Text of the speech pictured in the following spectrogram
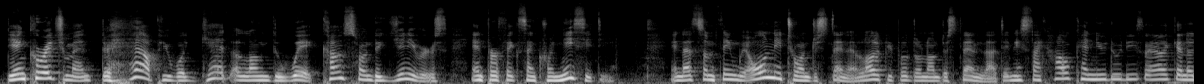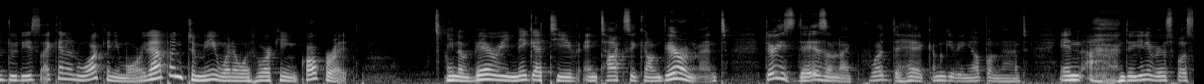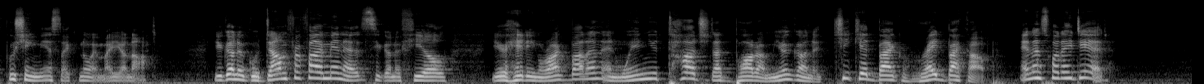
The encouragement, the help you will get along the way comes from the universe and perfect synchronicity. And that's something we all need to understand. And a lot of people don't understand that. And it's like, how can you do this? I cannot do this. I cannot work anymore. It happened to me when I was working in corporate in a very negative and toxic environment. There is days I'm like, what the heck? I'm giving up on that. And the universe was pushing me. It's like, no, Emma, you're not. You're going to go down for five minutes. You're going to feel you're hitting rock bottom, and when you touch that bottom, you're gonna kick it back right back up. And that's what I did.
